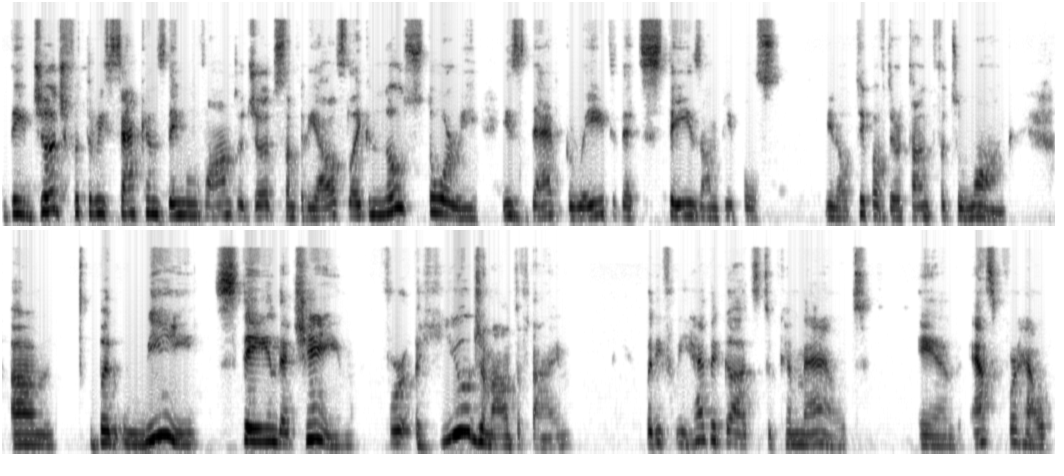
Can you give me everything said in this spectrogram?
They judge for three seconds they move on to judge somebody else. Like no story is that great that stays on people's you know tip of their tongue for too long. Um, but we stay in that shame for a huge amount of time. But if we had the guts to come out and ask for help,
